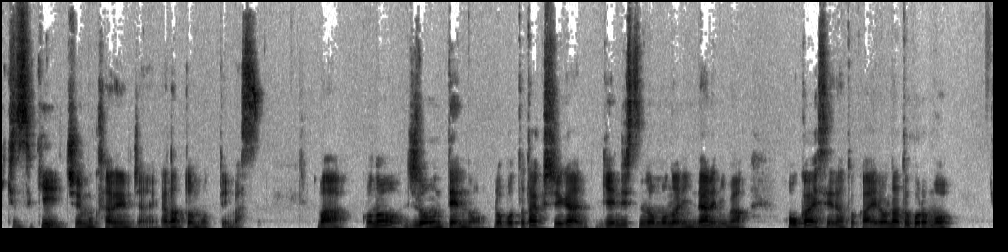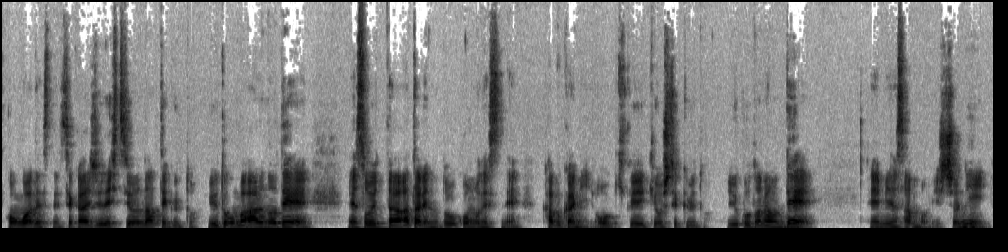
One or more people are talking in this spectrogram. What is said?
引き続き注目されるんじゃないかなと思っています。まあ、この自動運転のロボットタクシーが現実のものになるには、法改正だとかいろんなところも今後はですね、世界中で必要になってくるというところもあるので、そういったあたりの動向もですね、株価に大きく影響してくるということなので、皆さんも一緒に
